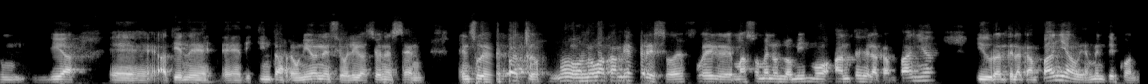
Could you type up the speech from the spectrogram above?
un día eh, atiende eh, distintas reuniones y obligaciones en, en su despacho. No, no va a cambiar eso, fue más o menos lo mismo antes de la campaña y durante la campaña, obviamente con,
